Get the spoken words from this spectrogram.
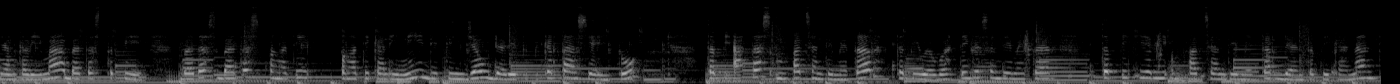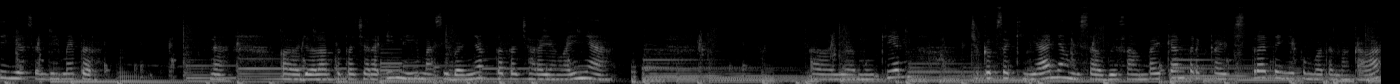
Yang kelima, batas tepi. Batas-batas pengetikan ini ditinjau dari tepi kertas yaitu tepi atas 4 cm, tepi bawah 3 cm, tepi kiri 4 cm dan tepi kanan 3 cm. Nah, eh, dalam tata cara ini masih banyak tata cara yang lainnya. Uh, ya mungkin Cukup sekian yang bisa gue sampaikan terkait strategi pembuatan makalah.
